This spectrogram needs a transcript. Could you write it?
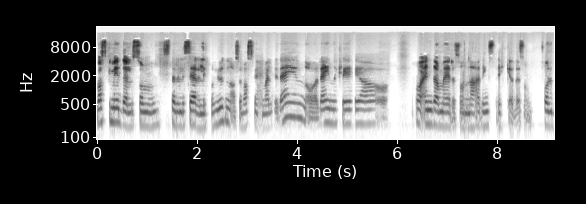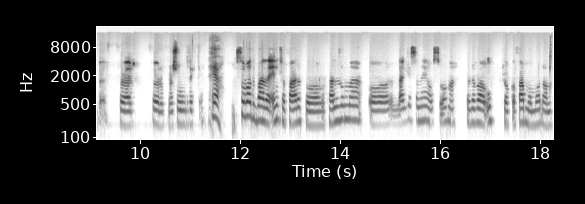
vaskemiddel som steriliserer litt på huden, altså vasker den veldig ren, og rene klær, og, og enda mer sånn næringsdrikke, det som sånn før, før operasjondrikke. Ja. Så var det bare egentlig å fære på hotellrommet og legge seg ned og sove. For det var opp klokka fem om morgenen.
